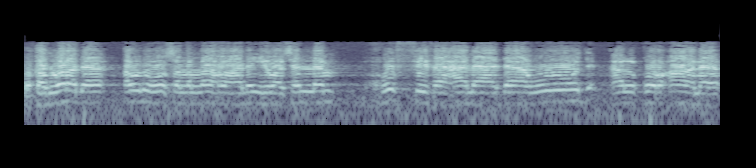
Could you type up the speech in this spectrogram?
فقد ورد قوله صلى الله عليه وسلم خفف على داود القرآن.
